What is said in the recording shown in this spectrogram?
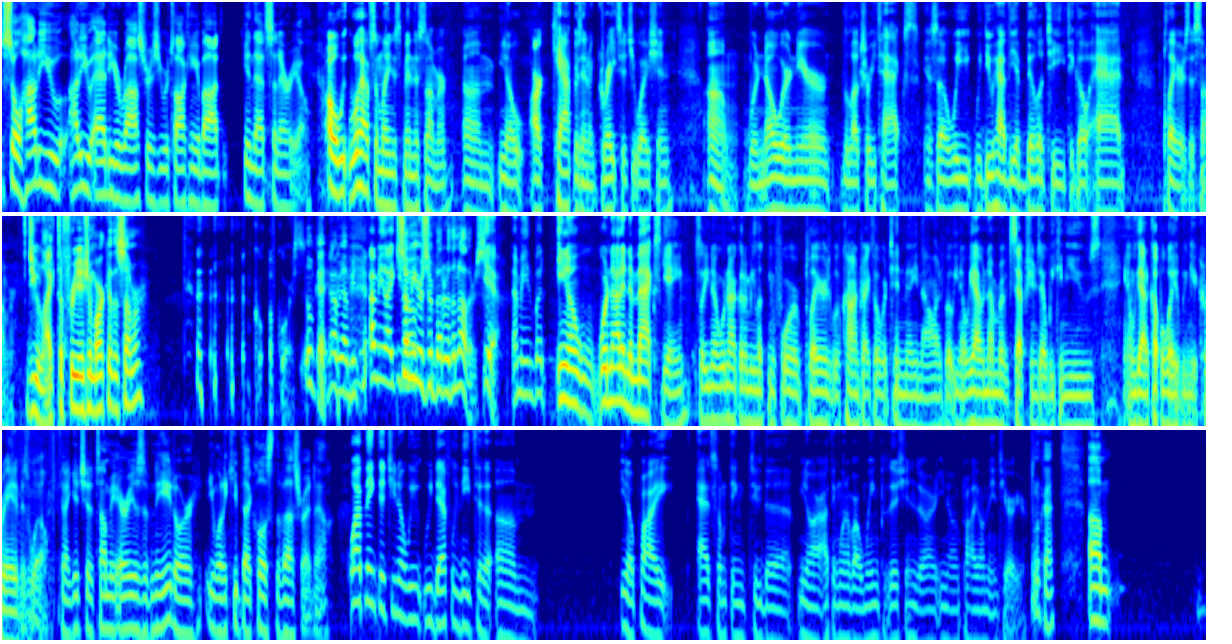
So how do you how do you add to your roster as you were talking about in that scenario? Oh, we, we'll have some money to spend this summer. Um, you know, our cap is in a great situation. Um, we're nowhere near the luxury tax, and so we we do have the ability to go add players this summer. Do you like the free agent market this summer? Of course. Okay. I mean, I mean, I mean, like some know- years are better than others. Yeah, I mean, but you know, we're not in the max game, so you know, we're not going to be looking for players with contracts over ten million dollars. But you know, we have a number of exceptions that we can use, and we got a couple ways we can get creative as well. Can I get you to tell me areas of need, or you want to keep that close to the vest right now? Well, I think that you know we, we definitely need to, um, you know, probably add something to the you know our, I think one of our wing positions, or you know, probably on the interior. Okay. Um,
